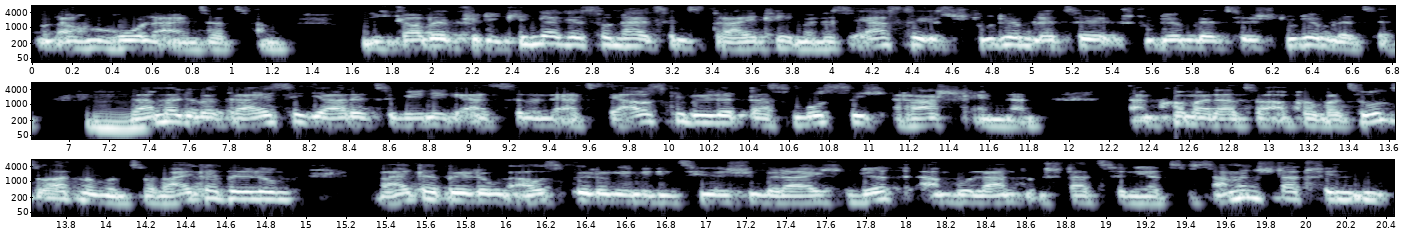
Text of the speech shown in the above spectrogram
und auch einen hohen Einsatz haben. Ich glaube, für die Kindergesundheit sind es drei Themen. Das erste ist Studienplätze, Studienplätze, Studienplätze. Mhm. Wir haben halt über 30 Jahre zu wenig Ärztinnen und Ärzte ausgebildet. Das muss sich rasch ändern. Dann kommen wir da zur Approbationsordnung und zur Weiterbildung. Weiterbildung, Ausbildung im medizinischen Bereich wird ambulant und stationär zusammen stattfinden.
